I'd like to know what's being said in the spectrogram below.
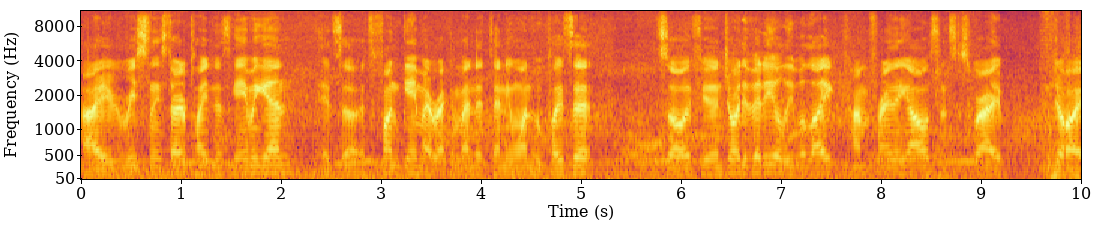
I recently started playing this game again. It's a, it's a fun game. I recommend it to anyone who plays it. So if you enjoyed the video, leave a like, comment for anything else, and subscribe. Enjoy.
